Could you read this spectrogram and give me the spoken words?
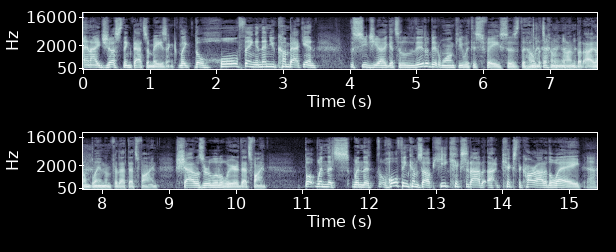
And I just think that's amazing. Like the whole thing. And then you come back in. The CGI gets a little bit wonky with his face as the helmet's coming on, but I don't blame them for that. That's fine. Shadows are a little weird. That's fine. But when the when the whole thing comes up, he kicks it out, uh, kicks the car out of the way, yeah.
